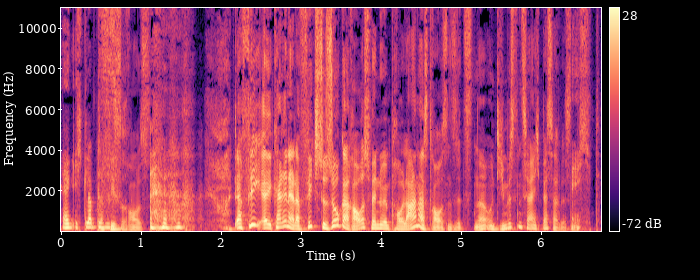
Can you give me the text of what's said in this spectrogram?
Ja, ich glaube, Da das fliegst ist du raus. da flieg, äh, Carina, da fliegst du sogar raus, wenn du im Paulaners draußen sitzt, ne? Und die müssten es ja eigentlich besser wissen. echt.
